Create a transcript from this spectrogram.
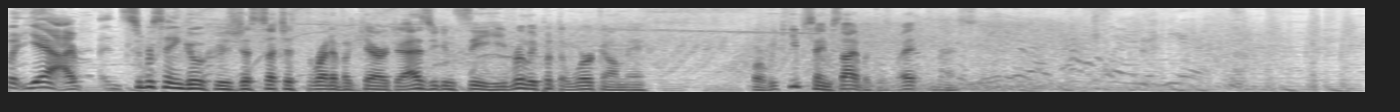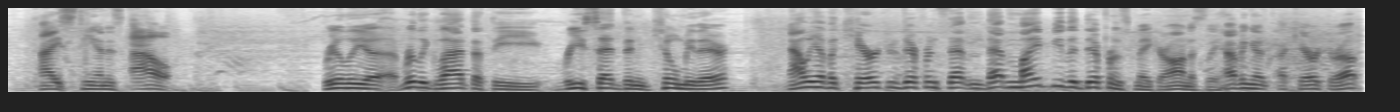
but yeah, I, Super Saiyan Goku is just such a threat of a character. As you can see, he really put the work on me. Or we keep same side with this, right? Nice. Nice, Tien is out. Really, uh, really glad that the reset didn't kill me there. Now we have a character difference. That that might be the difference maker, honestly. Having a, a character up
